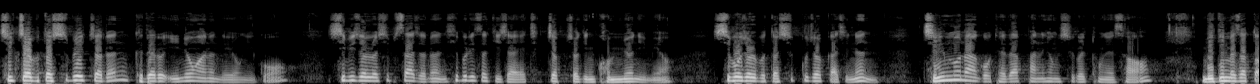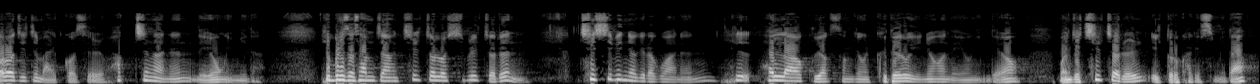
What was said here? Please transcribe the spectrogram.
7절부터 11절은 그대로 인용하는 내용이고 12절로 14절은 히브리서 기자의 직접적인 권면이며 15절부터 19절까지는 질문하고 대답하는 형식을 통해서 믿음에서 떨어지지 말 것을 확증하는 내용입니다. 히브리서 3장 7절로 11절은 70인역이라고 하는 헬라어 구약 성경을 그대로 인용한 내용인데요. 먼저 7절을 읽도록 하겠습니다.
